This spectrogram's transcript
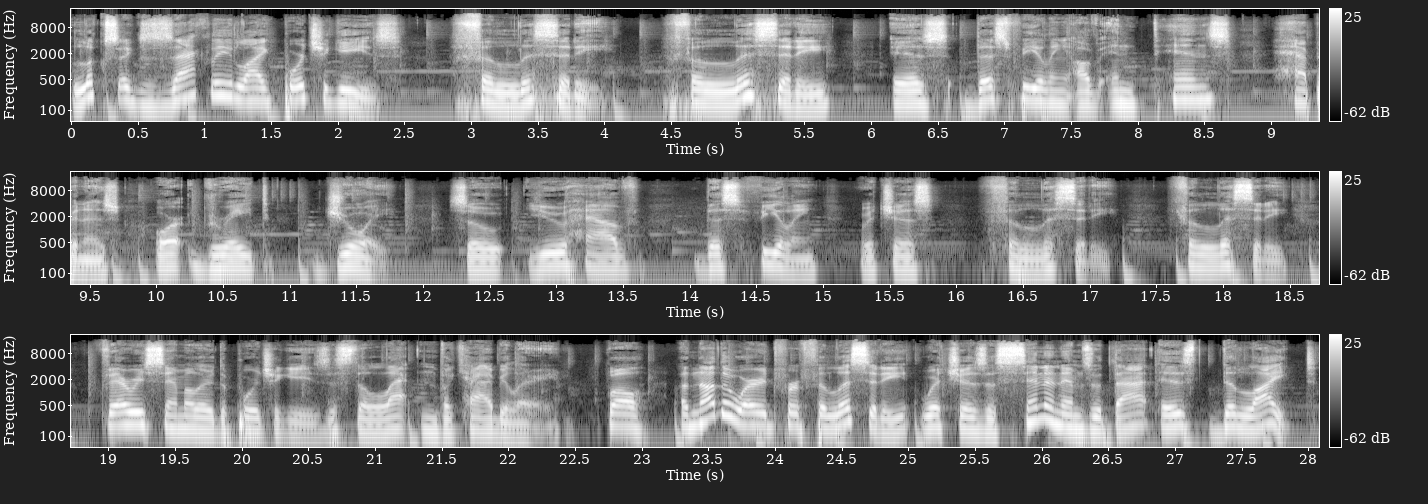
looks exactly like Portuguese felicity. Felicity is this feeling of intense happiness or great joy. So you have this feeling, which is felicity. Felicity. Very similar to Portuguese. It's the Latin vocabulary. Well, another word for felicity, which is a synonyms with that, is delight.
